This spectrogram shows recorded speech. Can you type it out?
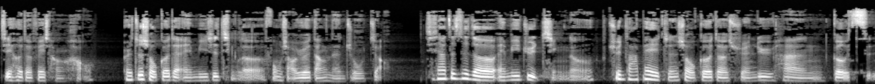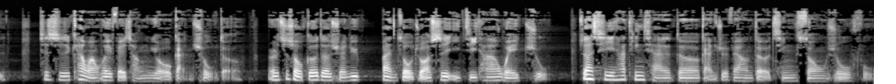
结合的非常好。而这首歌的 MV 是请了凤小岳当男主角。其实他这次的 MV 剧情呢，去搭配整首歌的旋律和歌词，其实看完会非常有感触的。而这首歌的旋律伴奏主要是以吉他为主，所以其实它听起来的感觉非常的轻松舒服。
